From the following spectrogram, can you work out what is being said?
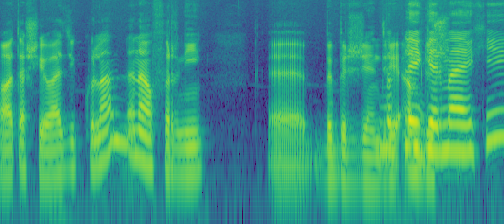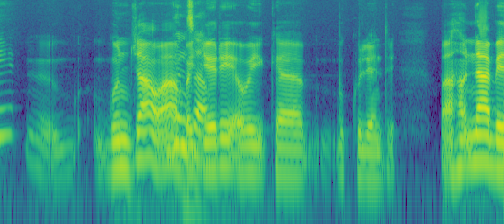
هاتە شێوازی کولان لە ناو فرنی ببرژێندرێ ئەم گەرمایەکی گونجاوە بەگێری ئەوەی کە بکولێندری نابێ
